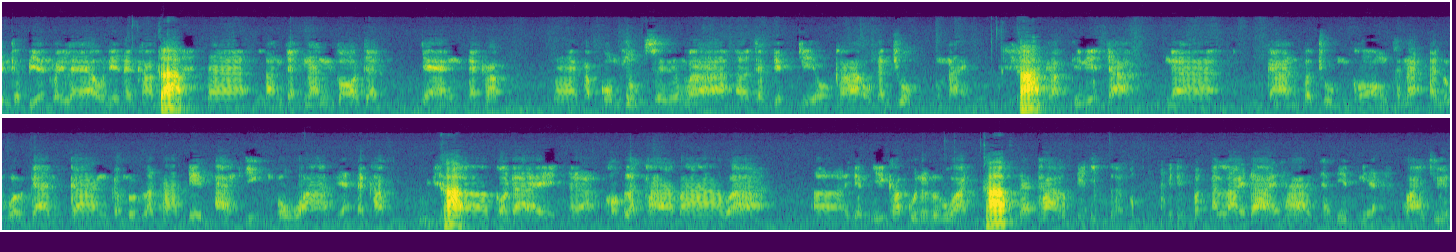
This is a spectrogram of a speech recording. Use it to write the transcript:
ขึ้นทะเบียนไว้แล้วเนี่ยนะครับครับนะหลังจากนั้นก็จะแจ้งนะครับนะกับกรมส่งเสริมว่าเอ่อจะเก็บเกี่ยวข้าวกันช่วงไหนครับนะครับ ทีนี้จากนะการประชุมของคณะอนุกรรมการกลางกำหนดราคาเกณฑ์อ้างอิงเมื่อวานเนี่ยนะครับครับเอ่อก็ได้เอ่อเคาะราคามาว่าเอ่ออย่างนี้ครับคุณอนุวัฒน์ครับนะข้าวที่ประกันรายได้ 5 ชนิดเนี่ยความชื้น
